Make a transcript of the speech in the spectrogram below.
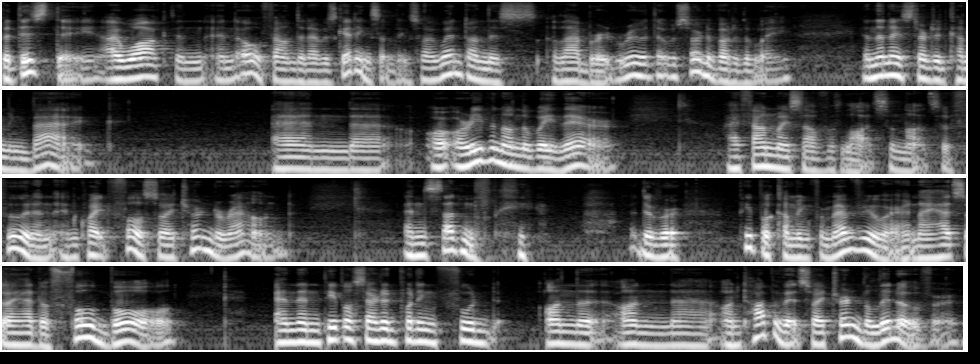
But this day, I walked and, and oh, found that I was getting something. So I went on this elaborate route that was sort of out of the way. And then I started coming back. And, uh, or, or even on the way there, I found myself with lots and lots of food and, and quite full. So I turned around and suddenly there were people coming from everywhere. And I had, so I had a full bowl and then people started putting food on the on uh, on top of it. So I turned the lid over,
